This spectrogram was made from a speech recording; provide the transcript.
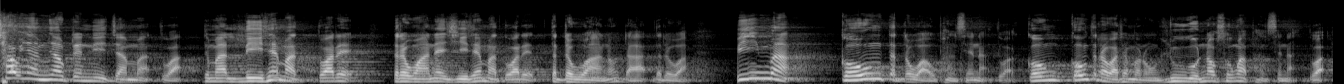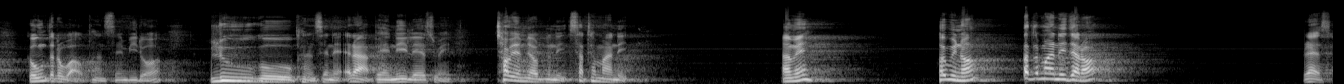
6ရက်မြောက်တဲ့နေ့ကျမှသူကဒီမှာလေထဲမှာသွားတဲ့ တရဝါနဲ့ရေထဲမှာသွားတဲ့တတဝါနော်ဒါတတဝါပြီးမှကုန်းတတဝါကိုဖန်ဆင်းတာသူကကုန်းကုန်းတတဝါထက်မှတော့လူကိုနောက်ဆုံးမှဖန်ဆင်းတာသူကကုန်းတတဝါကိုဖန်ဆင်းပြီးတော့လူကိုဖန်ဆင်းတယ်အဲ့ဒါဘယ်နေ့လဲဆိုရင်6ရက်မြောက်တဲ့နေ့ဆဋ္ဌမနေ့အာမင်ဟုတ်ပြီနော်တတ္တမနေ့ကျတော့ rest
